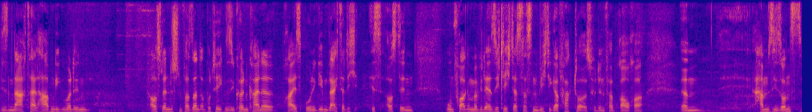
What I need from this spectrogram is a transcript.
diesen Nachteil haben gegenüber den ausländischen Versandapotheken. Sie können keine Preisboni geben. Gleichzeitig ist aus den Umfragen immer wieder ersichtlich, dass das ein wichtiger Faktor ist für den Verbraucher. Ähm, haben Sie sonst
